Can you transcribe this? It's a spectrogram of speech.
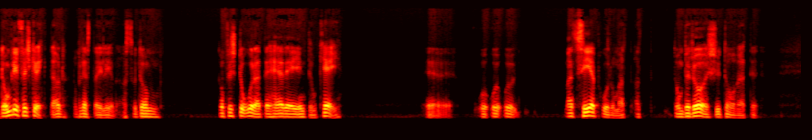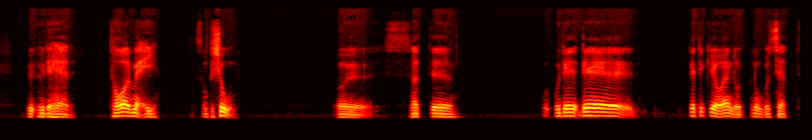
de blir förskräckta, de flesta elever. Alltså de, de förstår att det här är inte okej. Okay. Eh, och, och, och, man ser på dem att, att de berörs utav att det, hur, hur det här tar mig som person. Och, så att... Eh, och det, det, det tycker jag ändå på något sätt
